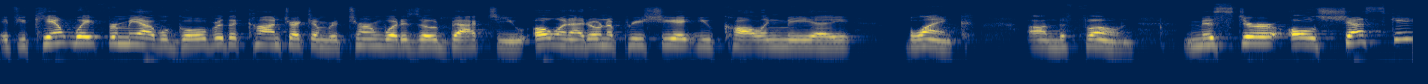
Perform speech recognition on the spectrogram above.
If you can't wait for me, I will go over the contract and return what is owed back to you. Oh, and I don't appreciate you calling me a blank on the phone. Mr. Olszewski,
